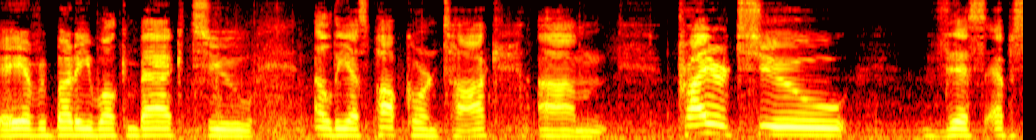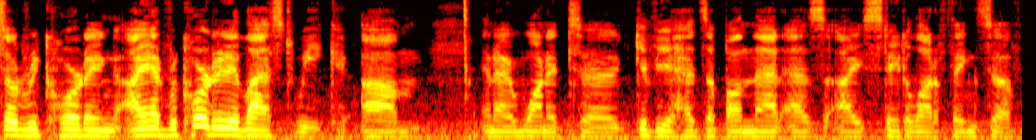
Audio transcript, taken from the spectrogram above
Hey, everybody, welcome back to LDS Popcorn Talk. Um, prior to this episode recording, I had recorded it last week, um, and I wanted to give you a heads up on that as I state a lot of things of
